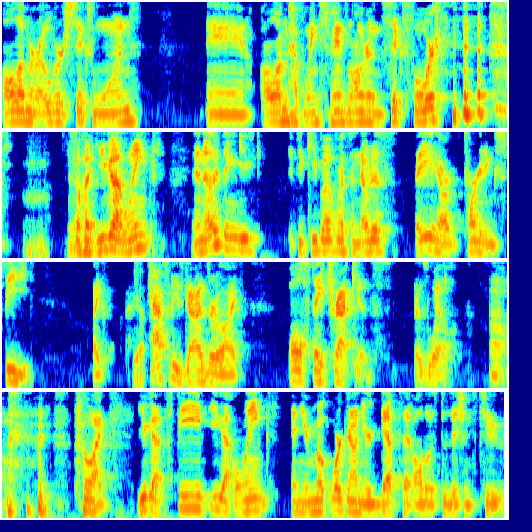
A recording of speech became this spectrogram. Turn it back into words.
All of them are over six one, and all of them have wingspans longer than six four. So like you got length. And the other thing you, if you keep up with and notice, they are targeting speed. Like Yeah. half of these guys are like all state track kids as well. Um, so like you got speed, you got length, and you're mo- working on your depth at all those positions too.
